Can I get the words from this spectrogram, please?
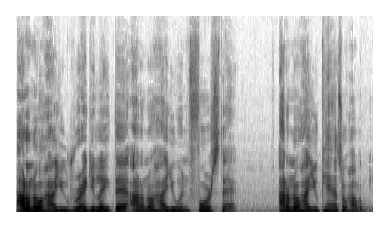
I don't know how you regulate that. I don't know how you enforce that. I don't know how you cancel Halloween.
